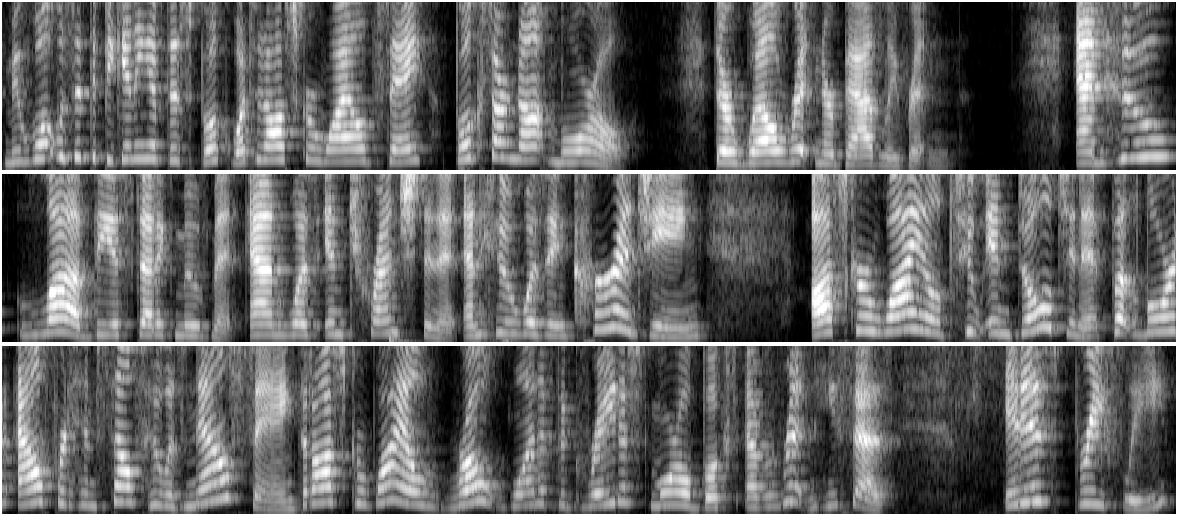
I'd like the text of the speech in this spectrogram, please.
I mean, what was at the beginning of this book? What did Oscar Wilde say? Books are not moral, they're well written or badly written. And who loved the aesthetic movement and was entrenched in it and who was encouraging Oscar Wilde to indulge in it, but Lord Alfred himself, who is now saying that Oscar Wilde wrote one of the greatest moral books ever written. He says, It is briefly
